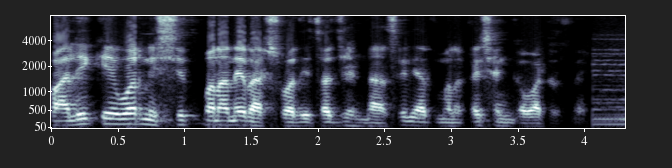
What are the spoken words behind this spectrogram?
पालिकेवर निश्चितपणाने राष्ट्रवादीचा झेंडा असेल यात मला काही शंका वाटत नाही.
